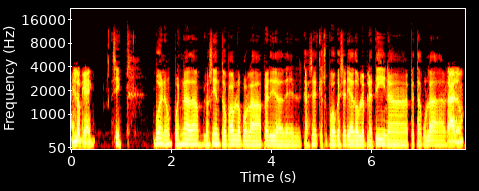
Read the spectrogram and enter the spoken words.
Es lo que hay. Sí. Bueno, pues nada, lo siento Pablo por la pérdida del cassette, que supongo que sería doble pletina, espectacular. Claro.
